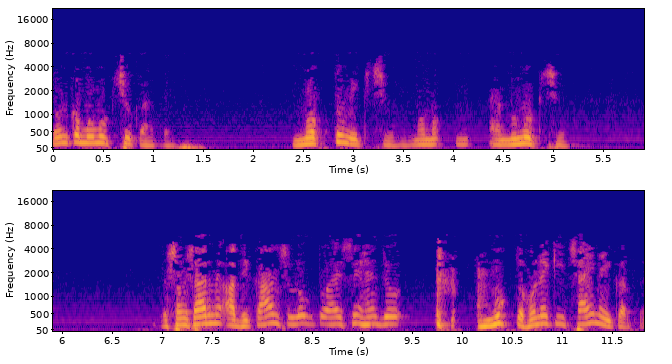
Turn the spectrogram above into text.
तो उनको मुमुक्षु कहते हैं। मुक्तुम इच्छु मुमुक्षु। संसार में अधिकांश लोग तो ऐसे हैं जो मुक्त होने की इच्छा ही नहीं करते।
